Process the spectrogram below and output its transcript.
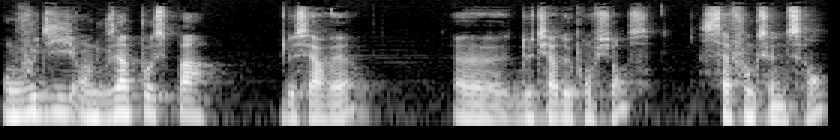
on vous dit on ne vous impose pas de serveur, euh, de tiers de confiance, ça fonctionne sans.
